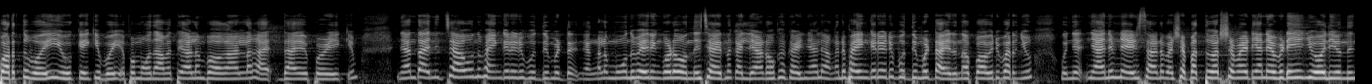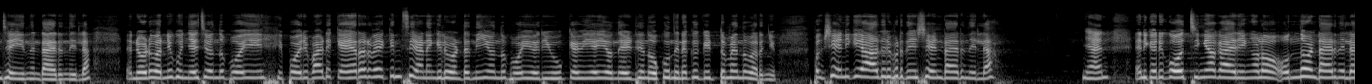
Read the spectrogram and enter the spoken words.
പുറത്ത് പോയി യു കെക്ക് പോയി. അപ്പോൾ മൂന്നാമത്തെ ആളും പോകാനുള്ള ഇതായപ്പോഴേക്കും ഞാൻ തനിച്ചാവുമെന്ന് ഭയങ്കര ഒരു ബുദ്ധിമുട്ട്. ഞങ്ങൾ മൂന്ന് പേരും കൂടെ ഒന്നിച്ചായിരുന്നു. കല്യാണമൊക്കെ കഴിഞ്ഞാലും അങ്ങനെ ഭയങ്കര ഒരു ബുദ്ധിമുട്ടായിരുന്നു. അപ്പോൾ അവർ പറഞ്ഞു കുഞ്ഞ് ഞാനും നേഴ്സാണ്. പക്ഷേ പത്ത് വർഷമായിട്ട് ഞാൻ എവിടെയും ജോലിയൊന്നും ചെയ്യുന്നുണ്ടായിരുന്നില്ല. എന്നോട് പറഞ്ഞു കുഞ്ഞേച്ചി ഒന്ന് പോയി. ഇപ്പോൾ ഒരുപാട് കെയറർ വേക്കൻസി ആണെങ്കിലും ഉണ്ട്. നീ ഒന്ന് പോയി ഒരു യു കെ വി ഐ ഒന്ന് എഴുതി നോക്കൂ. നിനക്ക് കിട്ടുമെന്ന് പറഞ്ഞു. പക്ഷേ എനിക്ക് യാതൊരു പ്രതീക്ഷ ഉണ്ടായിരുന്നില്ല. ഞാൻ എനിക്കൊരു കോച്ചിങ്ങോ കാര്യങ്ങളോ ഒന്നും ഉണ്ടായിരുന്നില്ല.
